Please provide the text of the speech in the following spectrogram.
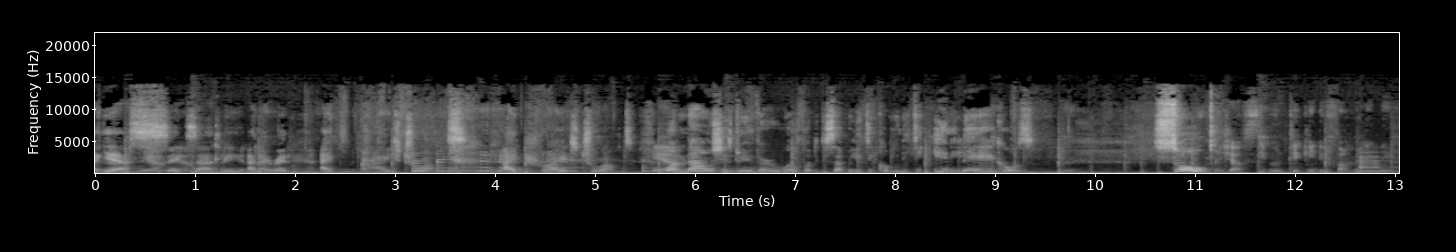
right. Yes. Yeah, yeah. exactly. And I read. I cried throughout. I cried throughout. Yeah. But now she's doing very well for the disability community in Lagos. Mm. So And she has even taken the family name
